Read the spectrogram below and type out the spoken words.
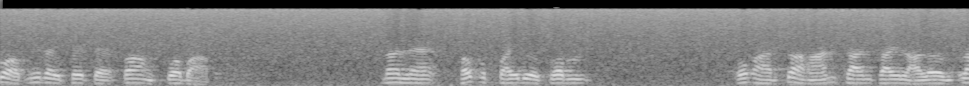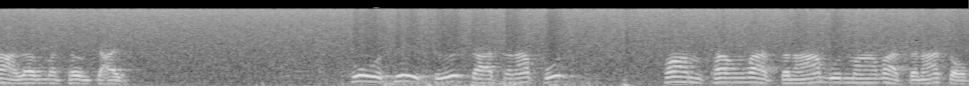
ก็ไม่ได้ไปแตะต้องตัวบาป นั่นแหละ เขาก็ไปด้วยความองอาจกหารการใจหล่าเริงล่าเริงบันเทิงใจ ผู้ที่ถือศาสนาพุทธพร้อมทางวาสนาบุญมาวาสนาส่ง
